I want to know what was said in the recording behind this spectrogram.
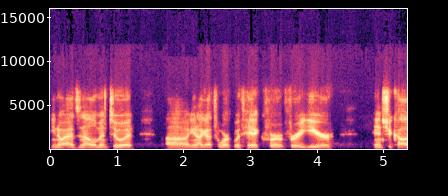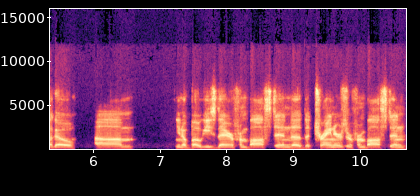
you know, adds an element to it. Uh, you know, I got to work with Hick for for a year in Chicago. Um, you know, Bogey's there from Boston. The the trainers are from Boston.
